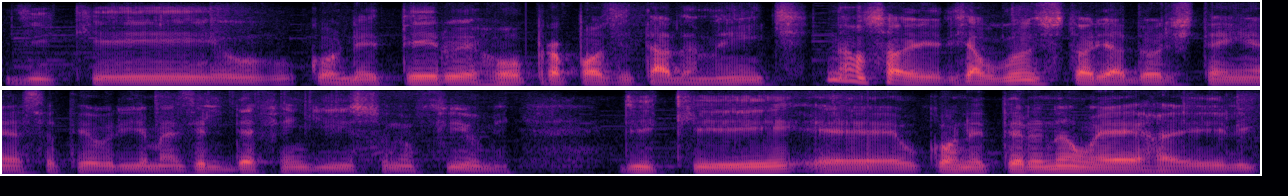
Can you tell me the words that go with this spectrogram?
de que o corneteiro errou propositadamente. Não só ele, alguns historiadores têm essa teoria, mas ele defende isso no filme, de que é, o corneteiro não erra, ele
